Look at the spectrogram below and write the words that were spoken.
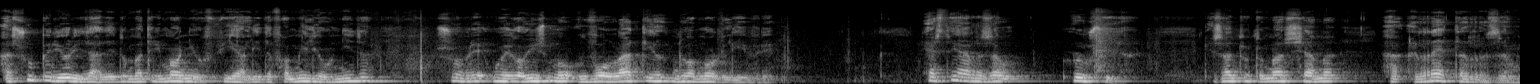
a superioridade do matrimônio fiel e da família unida sobre o egoísmo volátil do amor livre. Esta é a razão lúcida, que Santo Tomás chama a reta razão.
